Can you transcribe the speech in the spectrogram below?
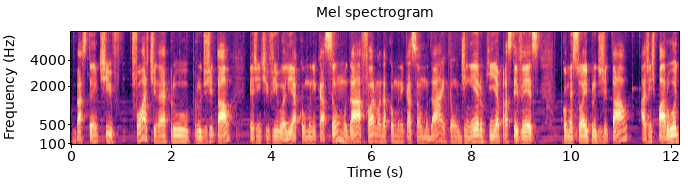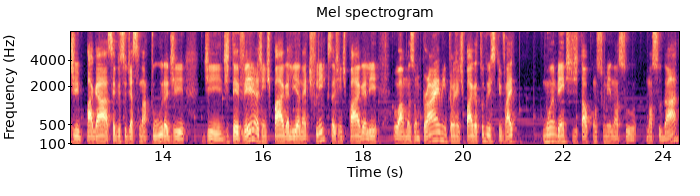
bastante forte né, para o digital. A gente viu ali a comunicação mudar, a forma da comunicação mudar. Então, o dinheiro que ia para as TVs começou a ir para o digital, a gente parou de pagar serviço de assinatura de, de, de, TV, a gente paga ali a Netflix, a gente paga ali o Amazon Prime, então a gente paga tudo isso que vai no ambiente digital consumir nosso, nosso dado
